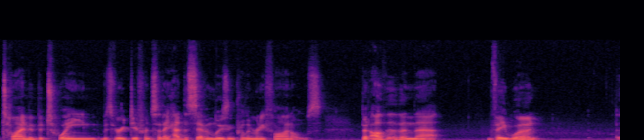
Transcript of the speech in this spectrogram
time in between was very different. So they had the seven losing preliminary finals, but other than that, they weren't. uh,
